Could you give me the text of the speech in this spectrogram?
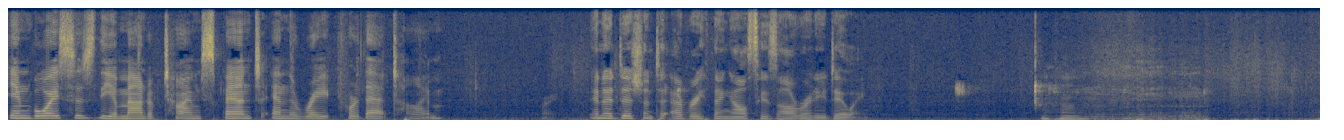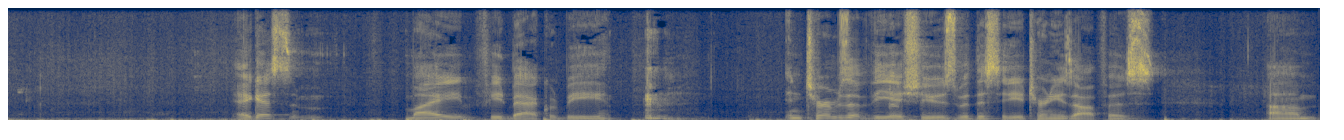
invoices the amount of time spent and the rate for that time. Right. In addition to everything else he's already doing. I guess m- my feedback would be, in terms of the issues with the city attorney's office, um,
